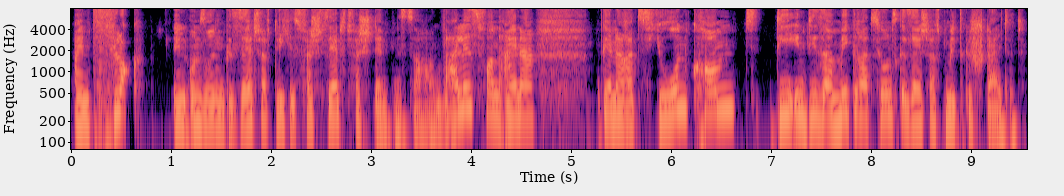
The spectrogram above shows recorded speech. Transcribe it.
ein Pflock in unseren gesellschaftliches Selbstverständnis zu hauen, weil es von einer Generation kommt, die in dieser Migrationsgesellschaft mitgestaltet.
